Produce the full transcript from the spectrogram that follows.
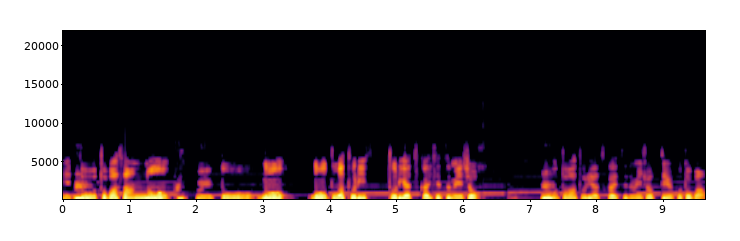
えっ、と、うん。鳥羽さんの、はい。えっ、と、の、ノートは取り、取扱説明書。うんノートは取扱説明書っていう言葉。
